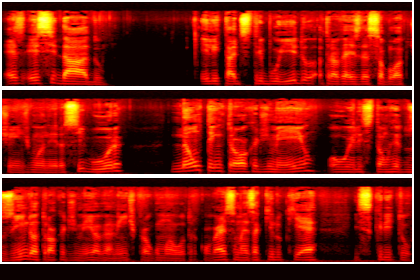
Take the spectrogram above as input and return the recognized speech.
Esse dado ele está distribuído através dessa blockchain de maneira segura não tem troca de e-mail, ou eles estão reduzindo a troca de e-mail, obviamente, para alguma outra conversa, mas aquilo que é escrito,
